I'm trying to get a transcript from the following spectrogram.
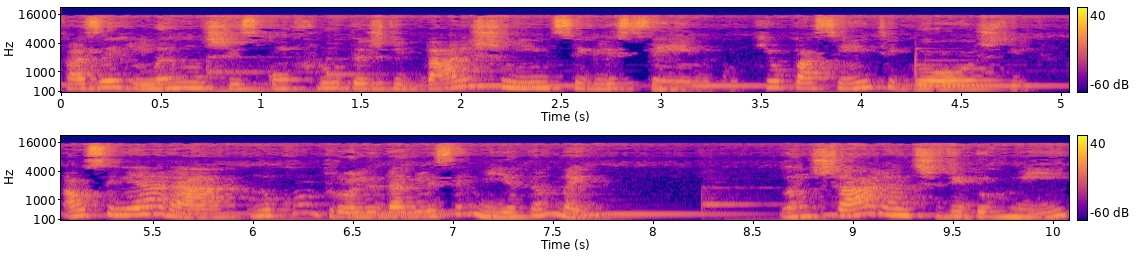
Fazer lanches com frutas de baixo índice glicêmico que o paciente goste auxiliará no controle da glicemia também. Lanchar antes de dormir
